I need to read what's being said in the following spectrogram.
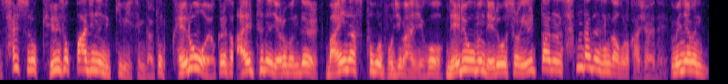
살수록 계속 빠지는 느낌이 있습니다. 좀 괴로워요. 그래서 알트는 여러분들 마이너스 폭을 보지 마시고 내려오면 내려올수록 일단은 산다는 생각으로 가셔야 돼요. 왜냐하면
